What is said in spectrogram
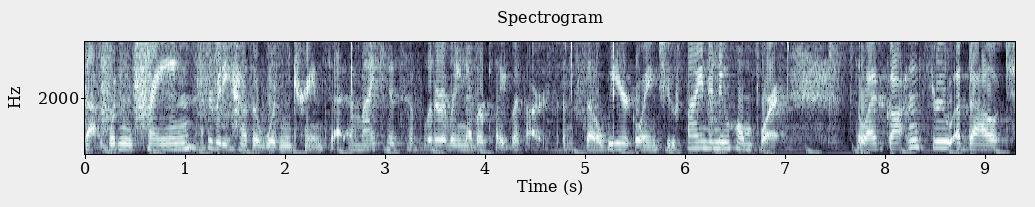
that wooden train. Everybody has a wooden train set, and my kids have literally never played with ours. And so we are going to find a new home for it. So I've gotten through about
